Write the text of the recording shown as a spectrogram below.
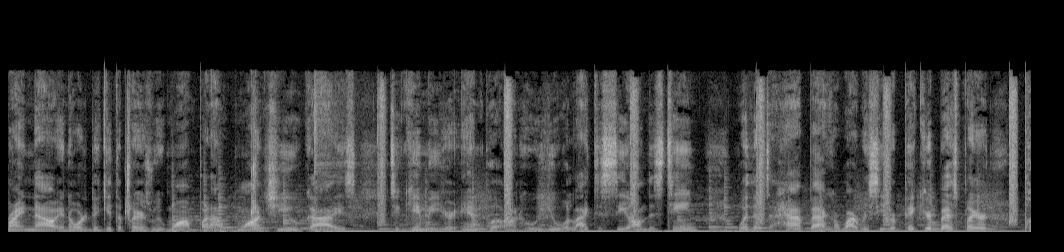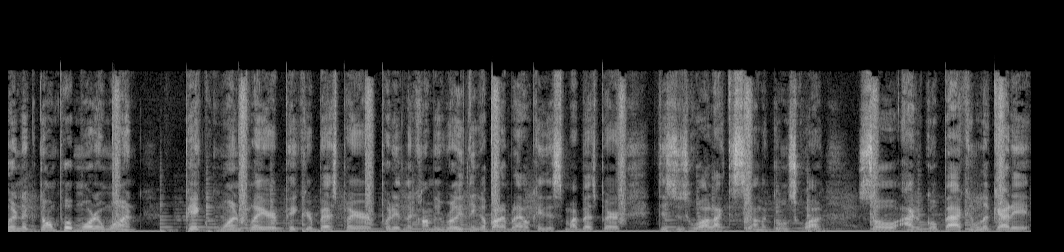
right now in order to get the players we want, but I want you guys to give me your input on who you would like to see on this team, whether it's a halfback or wide receiver. Pick your best player. Put in a, don't put more than one. Pick one player, pick your best player, put it in the comments. Really think about it. Like, okay, this is my best player. This is who I like to see on the Goon Squad. So I could go back and look at it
